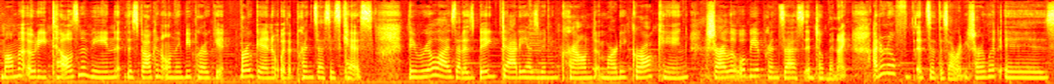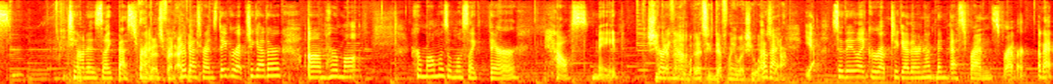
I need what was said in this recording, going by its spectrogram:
Mama Odie tells Naveen the spell can only be broken, broken with a princess's kiss. They realize that as Big Daddy has been crowned a Mardi Gras king, Charlotte will be a princess until midnight. I don't know if it said this already. Charlotte is Tiana's like best friend. best friend. Her best friends. They grew up together. Um, her mom, her mom was almost like their housemaid. She definitely. up. That's definitely what she was. Okay. Yeah. Yeah. So they like grew up together and have been best friends forever. Okay.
